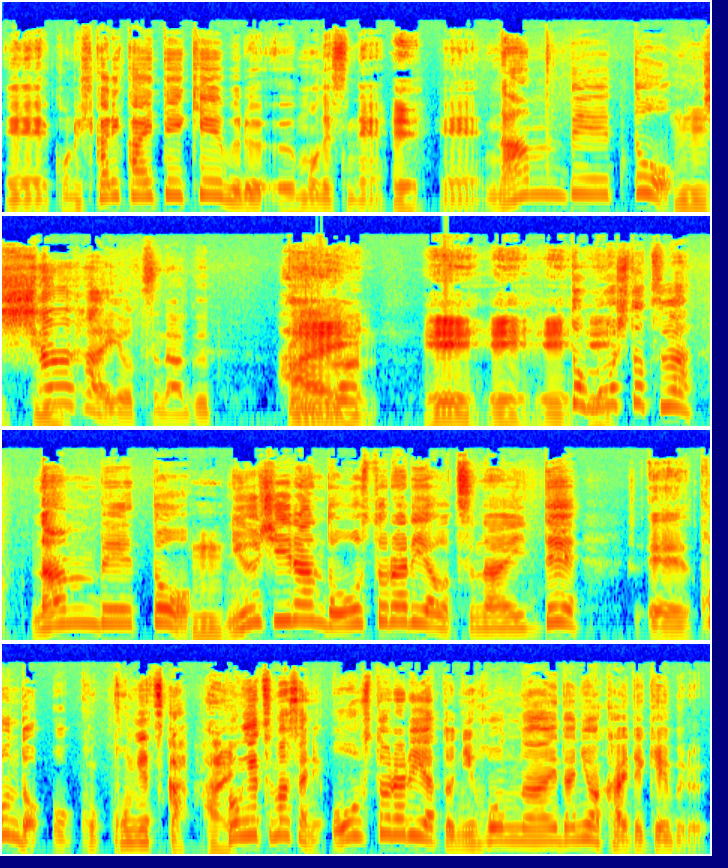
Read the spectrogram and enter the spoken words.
えー、この光海底ケーブルもですね、ええー、南米と上海をつなぐっていう案。ええええと、もう一つは、南米とニュージーランド、オーストラリアをつないで、えー、今度、今月か、はい、今月まさにオーストラリアと日本の間には海底ケーブル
